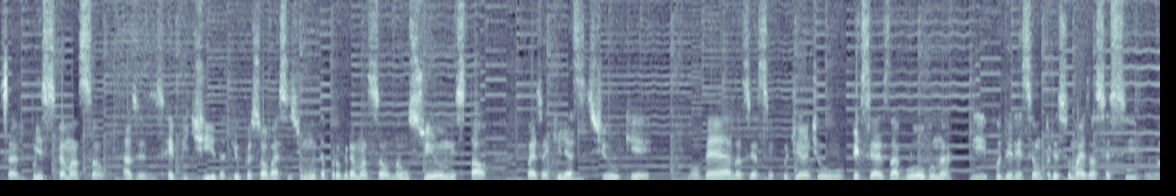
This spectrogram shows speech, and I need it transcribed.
Sabe? Por isso, programação, às vezes repetida, que o pessoal vai assistir muita programação, não os filmes e tal, mas vai querer assistir o quê? Novelas e assim por diante, ou especiais da Globo, né? E poderia ser um preço mais acessível, né?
